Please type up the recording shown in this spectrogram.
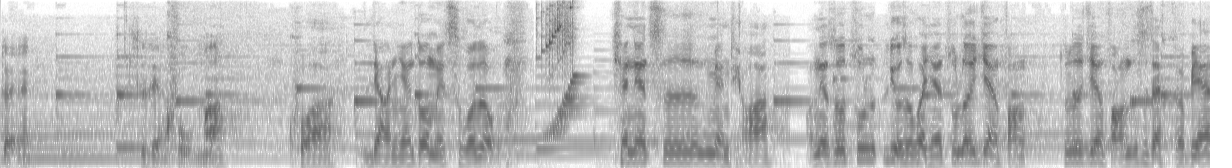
对，是这样。苦吗？苦啊，两年多没吃过肉，天天吃面条啊。我那时候租六十块钱租了一间房，租了一间房子是在河边，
